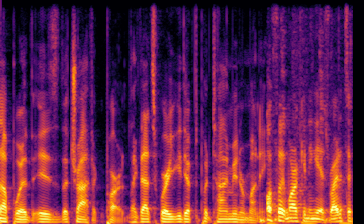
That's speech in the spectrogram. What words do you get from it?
up with is the traffic part. Like that's where you either have to put time in or money. Affiliate marketing is, right? It's a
